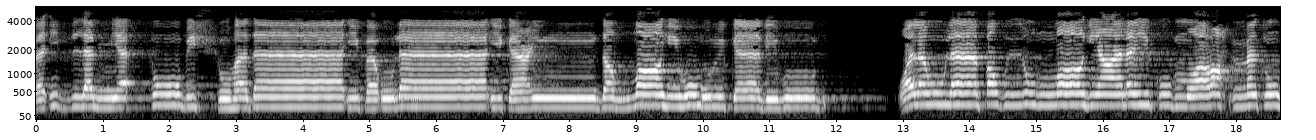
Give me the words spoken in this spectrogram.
فإذ لم يأتوا بالشهداء فأولئك عند الله هم الكاذبون ولولا فضل الله عليكم ورحمته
